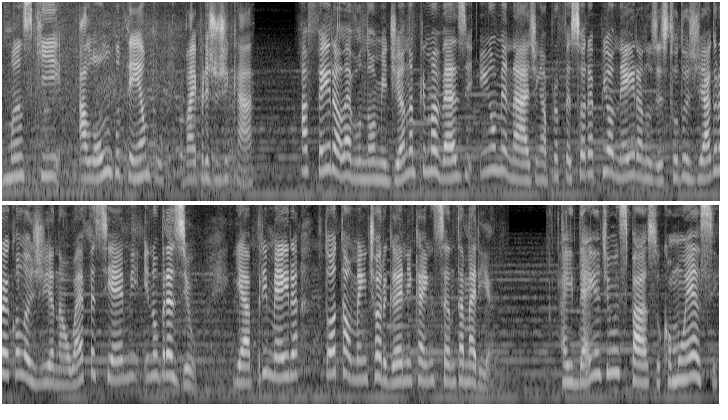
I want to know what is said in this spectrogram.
mas que a longo tempo vai prejudicar. A feira leva o nome de Ana Primavera em homenagem à professora pioneira nos estudos de agroecologia na UFSM e no Brasil, e é a primeira totalmente orgânica em Santa Maria. A ideia de um espaço como esse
